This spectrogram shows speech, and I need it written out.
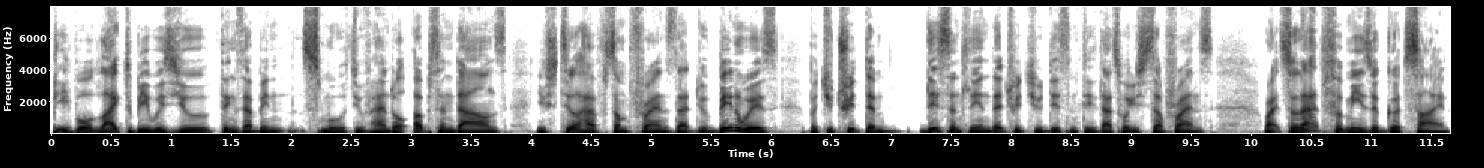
people like to be with you. Things have been smooth. You've handled ups and downs. You still have some friends that you've been with, but you treat them decently and they treat you decently. That's why you're still friends, right? So that for me is a good sign.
